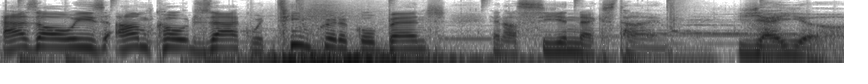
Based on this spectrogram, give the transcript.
As always, I'm Coach Zach with Team Critical Bench, and I'll see you next time. Yeah.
